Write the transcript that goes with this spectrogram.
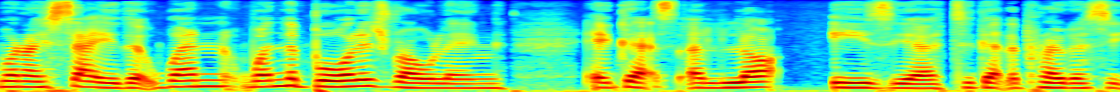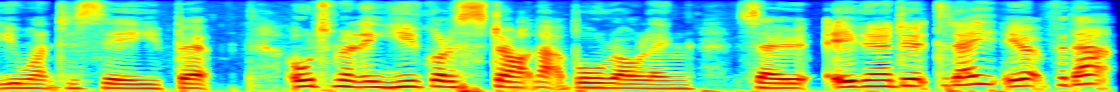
when i say that when when the ball is rolling it gets a lot easier to get the progress that you want to see. But ultimately, you've got to start that ball rolling. So, are you going to do it today? Are you up for that?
